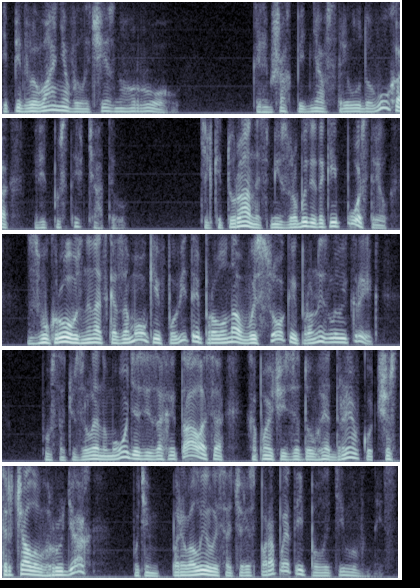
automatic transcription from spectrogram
і підвивання величезного рогу. Керімшах підняв стрілу до вуха і відпустив тятиву. Тільки туранець міг зробити такий постріл. Звук рогу зненацька замовк, і в повітрі пролунав високий пронизливий крик. Постать у зеленому одязі захиталася, хапаючись за довге древко, що стирчало в грудях, потім перевалилися через парапет і полетіло вниз.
